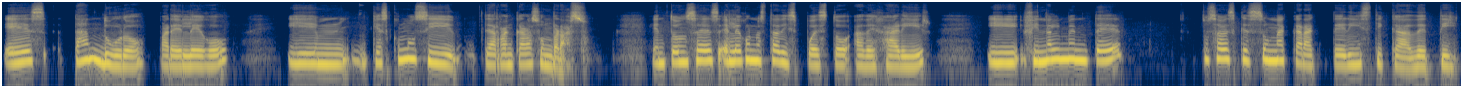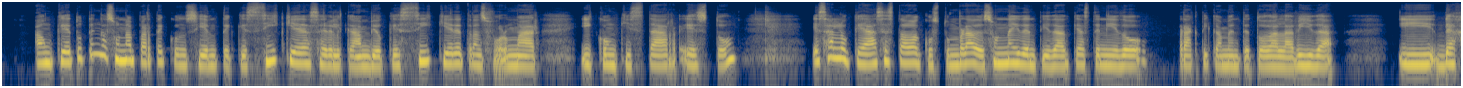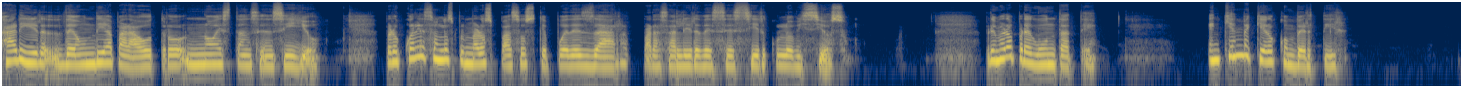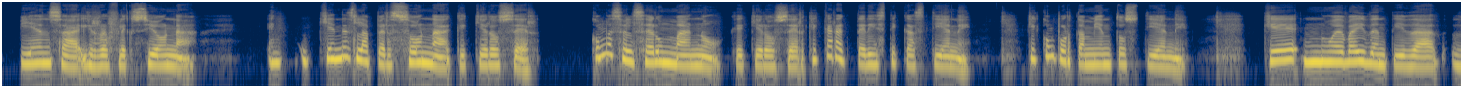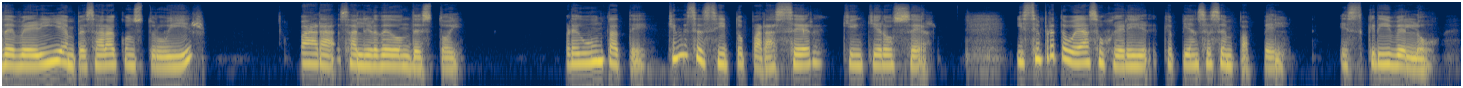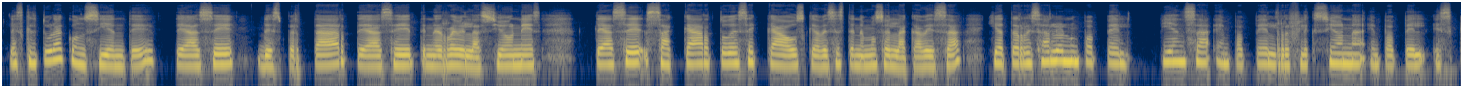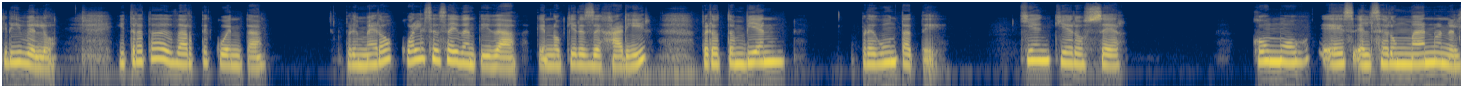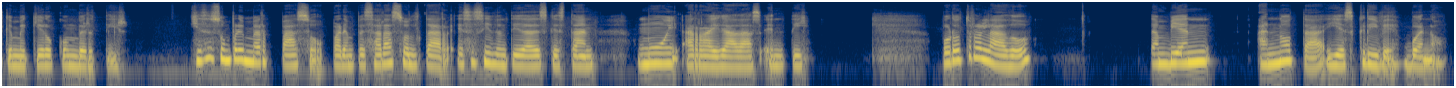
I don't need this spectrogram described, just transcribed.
es tan duro para el ego y mm, que es como si te arrancaras un brazo. Entonces el ego no está dispuesto a dejar ir y finalmente tú sabes que es una característica de ti. Aunque tú tengas una parte consciente que sí quiere hacer el cambio, que sí quiere transformar y conquistar esto, es a lo que has estado acostumbrado, es una identidad que has tenido prácticamente toda la vida y dejar ir de un día para otro no es tan sencillo. Pero ¿cuáles son los primeros pasos que puedes dar para salir de ese círculo vicioso? Primero pregúntate, ¿en quién me quiero convertir? Piensa y reflexiona, ¿en quién es la persona que quiero ser? ¿Cómo es el ser humano que quiero ser? ¿Qué características tiene? ¿Qué comportamientos tiene? ¿Qué nueva identidad debería empezar a construir para salir de donde estoy? Pregúntate, ¿qué necesito para ser quien quiero ser? Y siempre te voy a sugerir que pienses en papel, escríbelo. La escritura consciente te hace despertar, te hace tener revelaciones, te hace sacar todo ese caos que a veces tenemos en la cabeza y aterrizarlo en un papel. Piensa en papel, reflexiona en papel, escríbelo y trata de darte cuenta, primero, cuál es esa identidad que no quieres dejar ir, pero también pregúntate, ¿quién quiero ser? ¿Cómo es el ser humano en el que me quiero convertir? Y ese es un primer paso para empezar a soltar esas identidades que están muy arraigadas en ti. Por otro lado, también anota y escribe, bueno,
